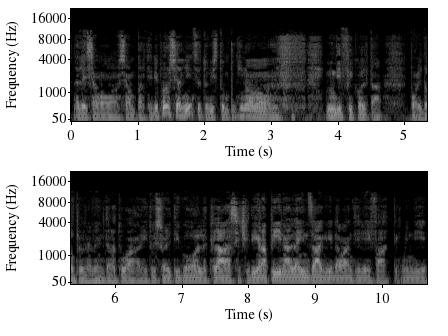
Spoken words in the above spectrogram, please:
da lì siamo, siamo partiti. Però sì, all'inizio ti ho visto un pochino in difficoltà, poi dopo ovviamente tua, i tuoi soliti gol classici di rapina alla Inzaghi davanti li hai fatti, quindi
